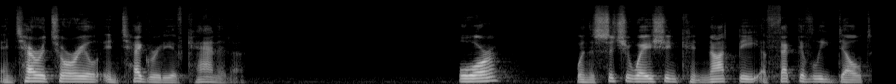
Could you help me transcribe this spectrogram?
and territorial integrity of Canada, or when the situation cannot be effectively dealt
